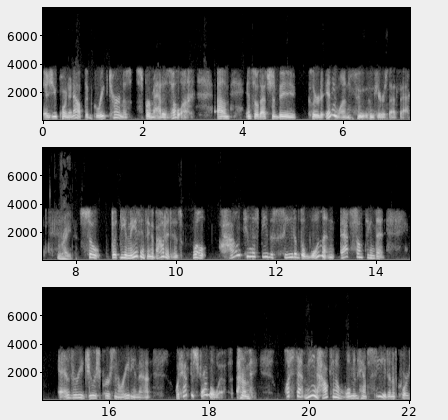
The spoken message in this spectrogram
as you pointed out, the Greek term is spermatozoa. Um, and so that should be clear to anyone who, who hears that fact. Right. So, but the amazing thing about it is, well, how can this be the seed of the woman? That's something that every Jewish person reading that would have to struggle with. Um, what does that mean? How can a woman have seed? And of course,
